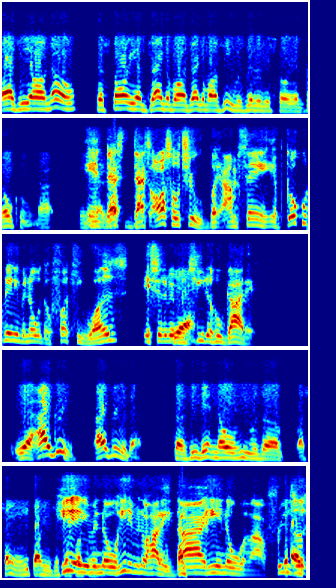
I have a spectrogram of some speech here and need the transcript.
as we all know, the story of Dragon Ball and Dragon Ball Z was literally the story of Goku, not And that's that's also true. But I'm saying if Goku didn't even know what the fuck he was, it should have been Yeah. Vegeta who got it. Yeah, I agree. I agree with that because he didn't know he was a, a Saiyan. He thought he was just. He a didn't fucking- even know. He didn't even know how they died. He didn't know about Frieza.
